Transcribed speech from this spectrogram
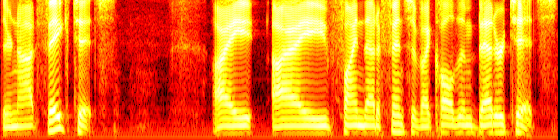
They're not fake tits. I I find that offensive. I call them better tits.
